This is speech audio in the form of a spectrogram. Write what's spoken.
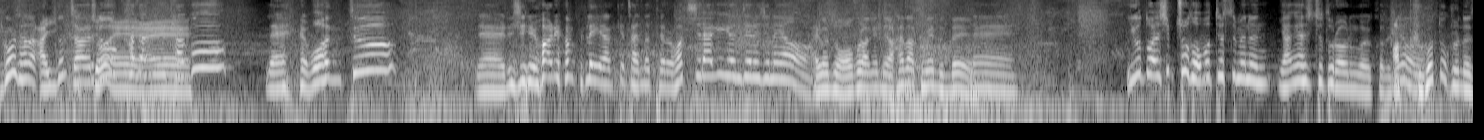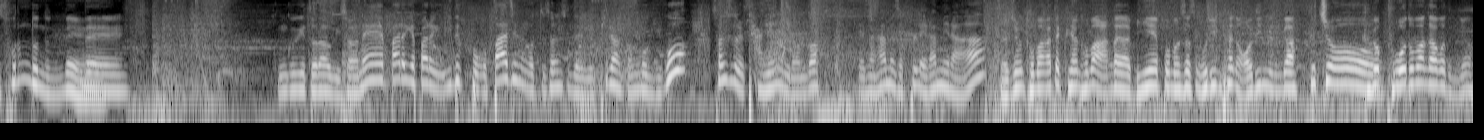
이걸 사나 아 이건 자 그리고 카사딘 타고 네 원투 네 리신이 화려한 플레이와 함께 잔나 테러를 확실하게 견제해주네요. 아 이건 좀 억울하겠네요 할 만큼 했는데 네. 이것 또한 10초 더 버텼으면은 양해한 시초 돌아오는 거였거든요. 아 그것도 그러네 소름 돋는데 네. 궁극이 돌아오기 전에 빠르게 빠르게 이득 보고 빠지는 것도 선수들에게 필요한 덕목이고 선수들 당연히 이런 거 예상하면서 플레이를 합니다. 요즘 도망갈 때 그냥 도망 안 가요 미니에 보면서 우리 편 어디 있는가 그쵸. 그거 보고 도망가거든요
